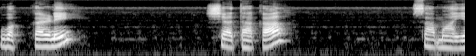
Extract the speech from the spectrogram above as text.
ಒಕ್ಕಣೆ ಶತಕ ಸಮಯ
